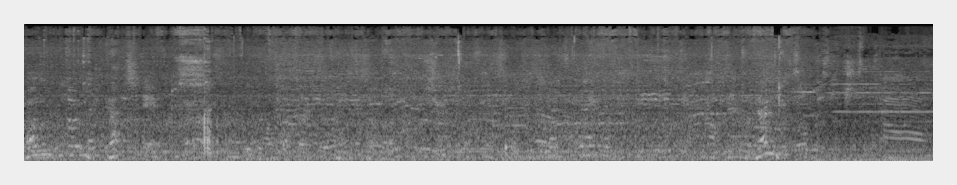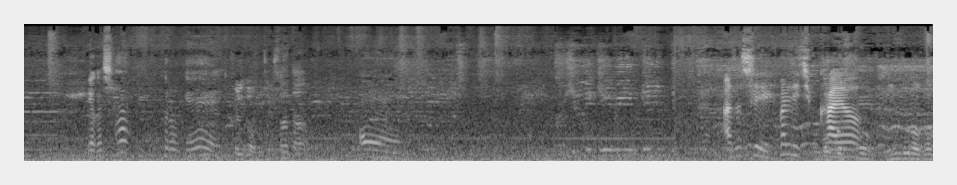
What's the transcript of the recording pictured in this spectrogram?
어. 얘가 샵? 그러게. 그래도 엄청 싸다. 어. 아저씨, 빨리 집 가요. 눈 돌아가.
